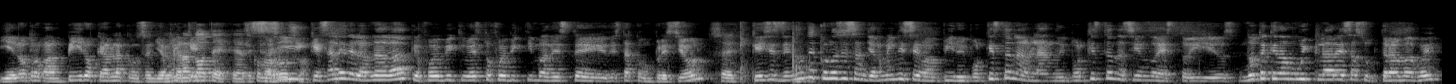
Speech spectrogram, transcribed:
y el otro vampiro que habla con El Germain. grandote, que es como sí, ruso. que sale de la nada, que fue víctima, esto fue víctima de este, de esta compresión. Sí. Que dices, ¿de dónde conoce Saint Germain ese vampiro? ¿Y por qué están hablando? ¿Y por qué están haciendo esto? Y no te queda muy clara esa subtrama, güey.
